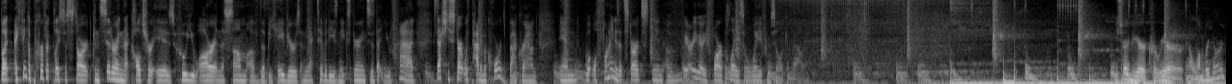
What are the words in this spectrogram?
But I think a perfect place to start, considering that culture is who you are and the sum of the behaviors and the activities and the experiences that you've had, is to actually start with Patty McCord's background. And what we'll find is it starts in a very, very far place away from Silicon Valley. You started your career in a lumber yard?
